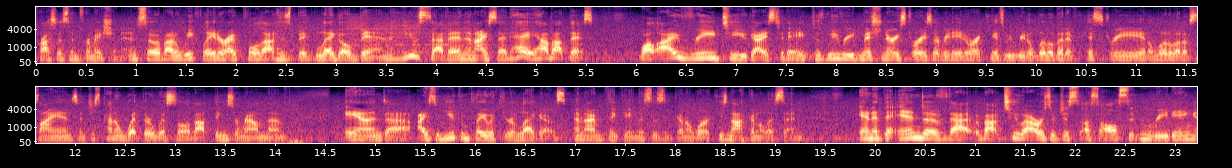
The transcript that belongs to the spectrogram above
process information. And so about a week later, I pulled out his big Lego bin. He was seven, and I said, hey, how about this? While I read to you guys today, because we read missionary stories every day to our kids, we read a little bit of history and a little bit of science and just kind of wet their whistle about things around them. And uh, I said, you can play with your Legos. And I'm thinking, this isn't going to work. He's not going to listen. And at the end of that, about two hours of just us all sitting reading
